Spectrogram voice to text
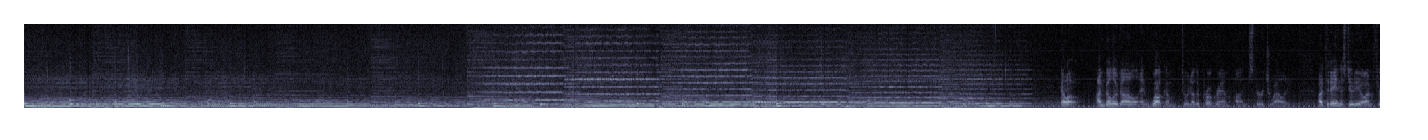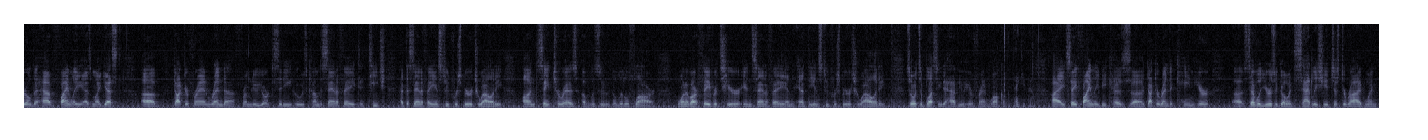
Hello, I'm Bill O'Donnell, and welcome to another program on spirituality. Uh, today in the studio, I'm thrilled to have finally as my guest uh, Dr. Fran Renda from New York City, who has come to Santa Fe to teach at the Santa Fe Institute for Spirituality on St. Therese of Lisieux, the Little Flower, one of our favorites here in Santa Fe and at the Institute for Spirituality. So it's a blessing to have you here, Fran. Welcome. Thank you, Bill. I say finally because uh, Dr. Renda came here uh, several years ago, and sadly, she had just arrived when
